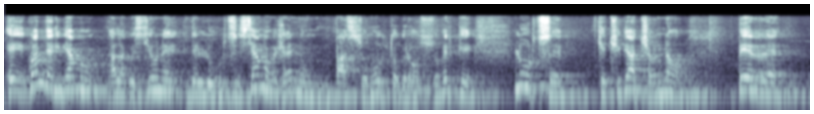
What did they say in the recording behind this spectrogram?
E quando arriviamo alla questione dell'URSS stiamo facendo un passo molto grosso perché l'URSS, che ci piaccia o no, per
